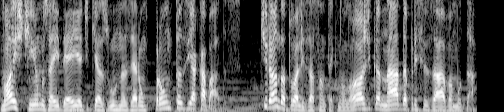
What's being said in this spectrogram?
nós tínhamos a ideia de que as urnas eram prontas e acabadas. Tirando a atualização tecnológica, nada precisava mudar.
